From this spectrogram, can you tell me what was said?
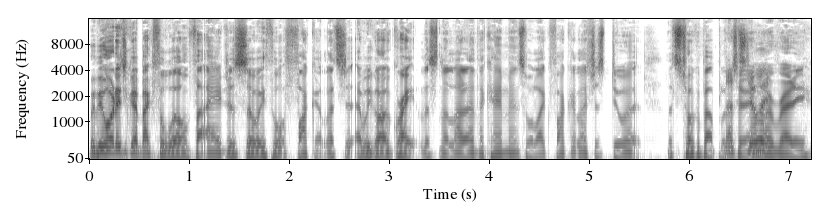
we've been wanting to go back for Willem for ages, so we thought, fuck it, let's. Just, and we got a great listener letter that came in, so we're like, fuck it, let's just do it. Let's talk about Platoon. Let's do it. We're ready.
